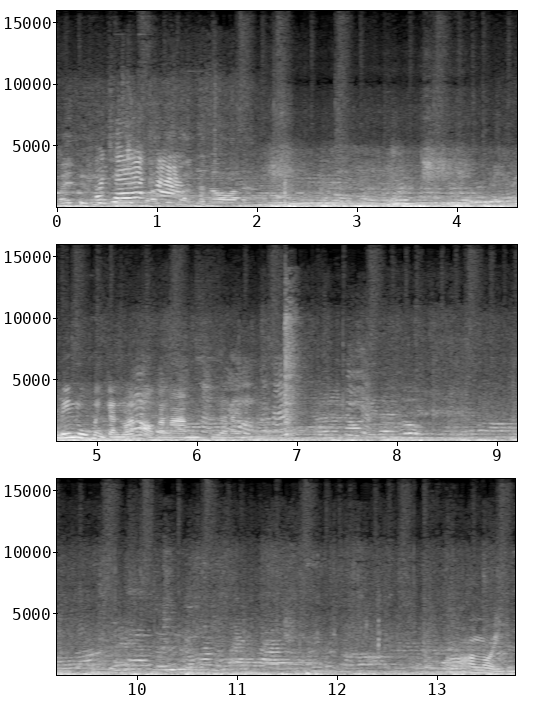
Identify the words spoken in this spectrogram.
ไปถึงก็แช่ค่ะก่อนจะนอนอะไม่รู้เหมือนกันว่าหน่อกะลามันคืออะไร ร่อยดี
